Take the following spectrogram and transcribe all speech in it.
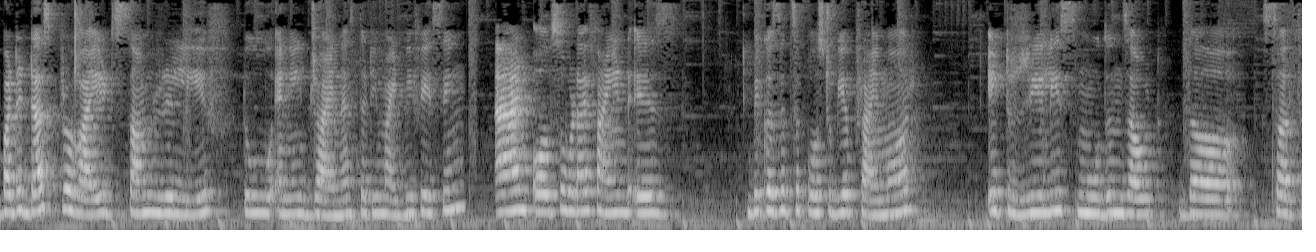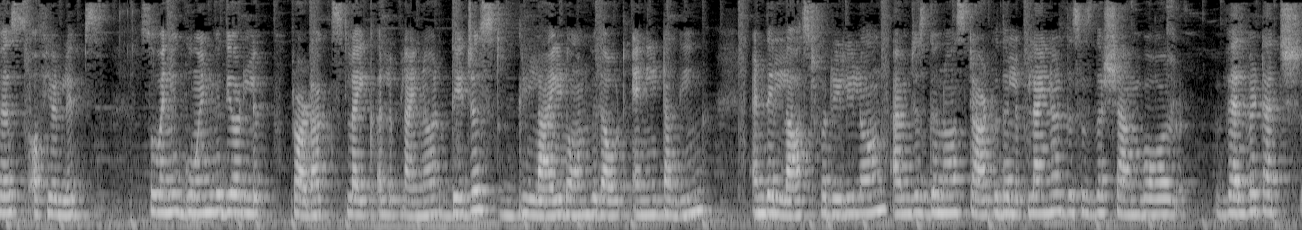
but it does provide some relief to any dryness that you might be facing. And also what i find is because it's supposed to be a primer it really smoothens out the surface of your lips. So when you go in with your lip products like a lip liner, they just glide on without any tugging and they last for really long. I'm just gonna start with the lip liner. This is the Chambor Velvet Touch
